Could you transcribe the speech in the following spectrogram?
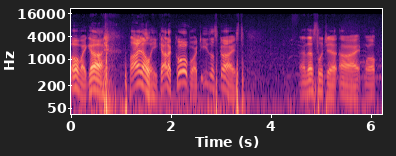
Oh my god. Finally, got a Cobra. Jesus Christ. And that's legit. Alright, well.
